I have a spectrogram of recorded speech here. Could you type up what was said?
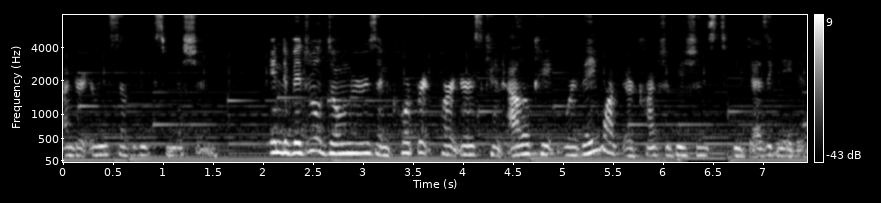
under Ilisagvik's mission. Individual donors and corporate partners can allocate where they want their contributions to be designated.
